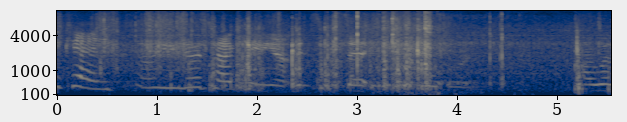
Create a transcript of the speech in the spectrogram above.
okay? Oh, you know tag cleaning out this dirty water one. I will.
